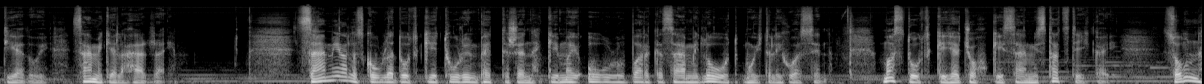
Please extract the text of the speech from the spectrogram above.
тиедуй сәмі келі härrai. Säämi alaskoulututki Turin Pettersen kimmai Oulu parka säämi loot muisteli huosin. Mas tutki ja johki säämi statistiikai. Son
